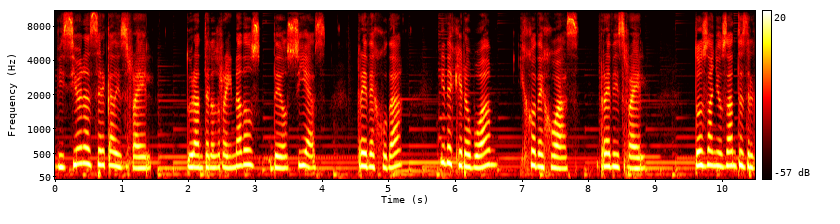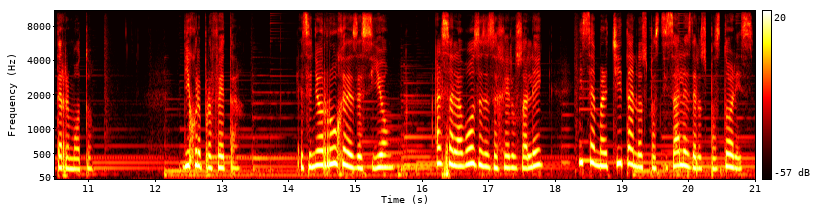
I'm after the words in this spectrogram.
Visión acerca de Israel durante los reinados de Osías, rey de Judá, y de Jeroboam, hijo de Joás, rey de Israel, dos años antes del terremoto. Dijo el profeta, el Señor ruge desde Sión, alza la voz desde Jerusalén y se marchita en los pastizales de los pastores,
